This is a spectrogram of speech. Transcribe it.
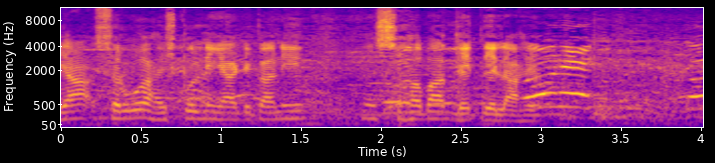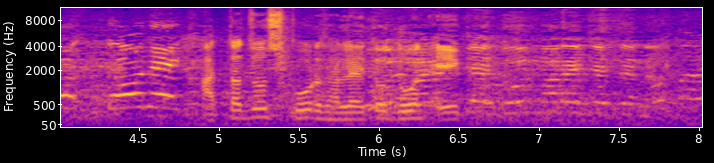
या सर्व हायस्कूलने या ठिकाणी सहभाग घेतलेला आहे. आता जो स्कोर झाला आहे तो दोन एक दोन मारायचे त्यांना अ,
